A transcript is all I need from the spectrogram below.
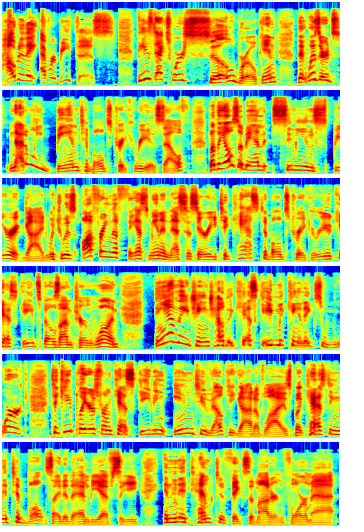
How do they ever beat this? These decks were so broken that Wizards not only banned Tibalt's Trickery itself, but they also banned Simian's Spirit Guide, which was offering the fast mana necessary to cast Tibalt's Trickery or Cascade spells on turn 1, and they changed how the Cascade mechanics work to keep players from cascading into Valki God of Lies, but casting the Tibalt side of the MDFC in an attempt to fix the modern format.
